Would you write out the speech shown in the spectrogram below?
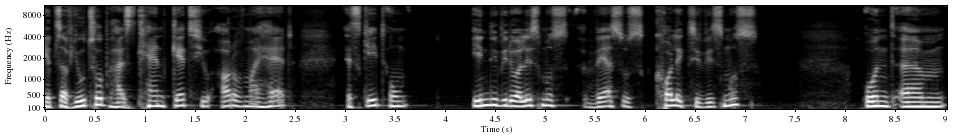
gibt es auf YouTube, heißt Can't Get You Out of My Head. Es geht um Individualismus versus Kollektivismus und ähm,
